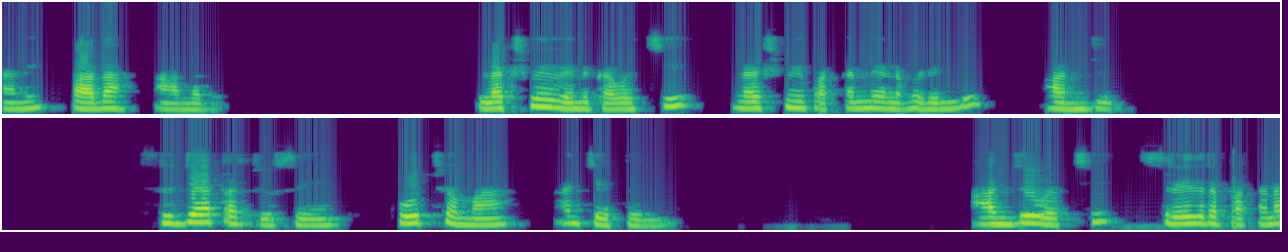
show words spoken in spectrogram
అని పద అన్నది. లక్ష్మి వెనుక వచ్చి లక్ష్మి పక్కన నిలబడింది అంజు సుజాత చూసి కూర్చోమా అని చెప్పింది. అంజు వచ్చి శ్రీధర పక్కన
